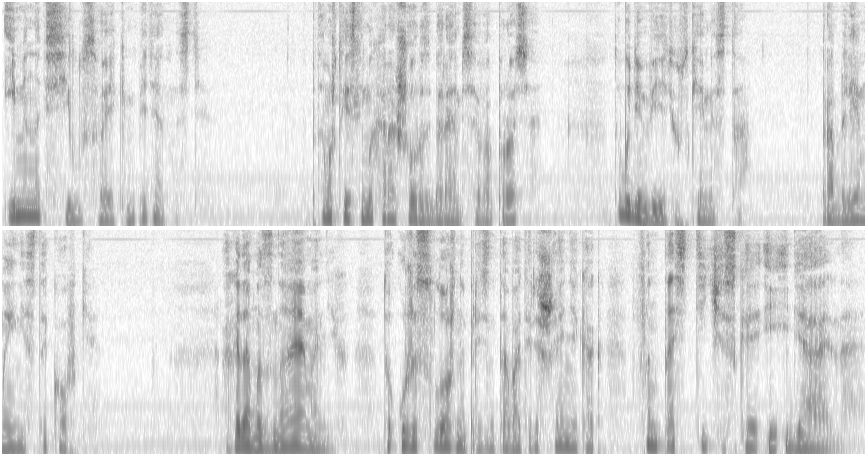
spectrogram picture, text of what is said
Именно в силу своей компетентности. Потому что если мы хорошо разбираемся в вопросе, то будем видеть узкие места, проблемы и нестыковки. А когда мы знаем о них, то уже сложно презентовать решение как фантастическое и идеальное.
